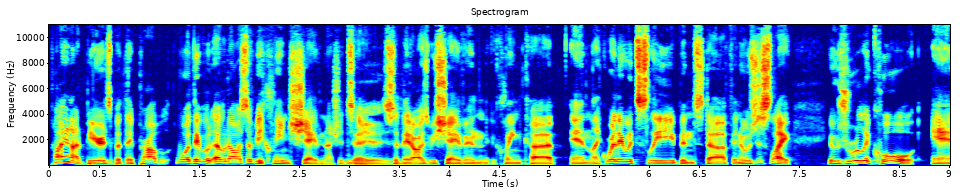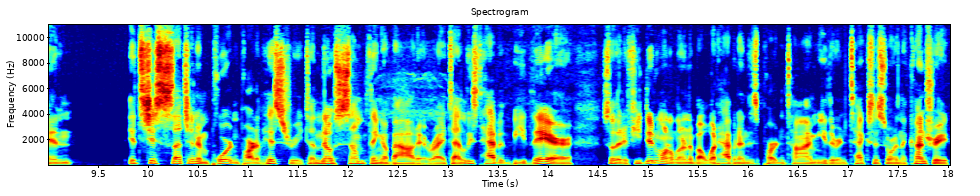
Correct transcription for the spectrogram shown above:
probably not beards, but they probably well they would, would always have to be clean shaven, I should say. Yeah, yeah, So they'd always be shaven, clean cut, and like where they would sleep and stuff. And it was just like it was really cool, and it's just such an important part of history to know something about it, right? To at least have it be there, so that if you did want to learn about what happened in this part in time, either in Texas or in the country,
